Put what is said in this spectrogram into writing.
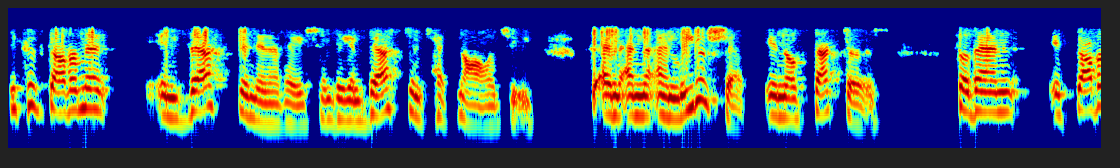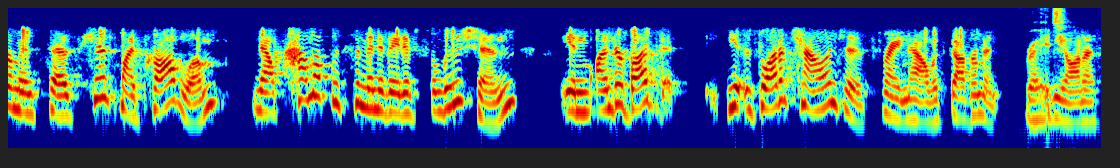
because government invests in innovation, they invest in technology and, and, and leadership in those sectors. So then if government says, here's my problem, now come up with some innovative solutions in under budget. There's a lot of challenges right now with government, right. to be honest.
